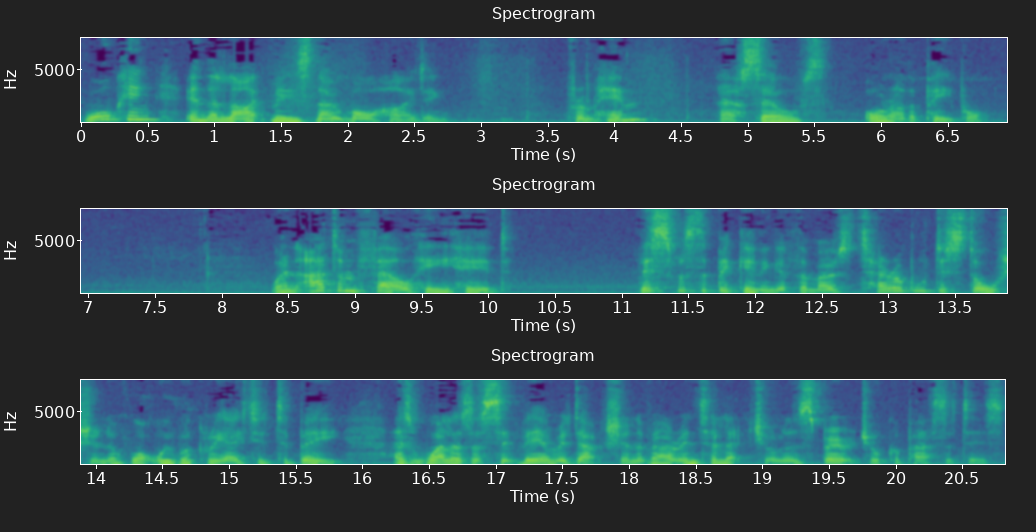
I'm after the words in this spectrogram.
Walking in the light means no more hiding. From him ourselves, or other people. When Adam fell, he hid. This was the beginning of the most terrible distortion of what we were created to be, as well as a severe reduction of our intellectual and spiritual capacities.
